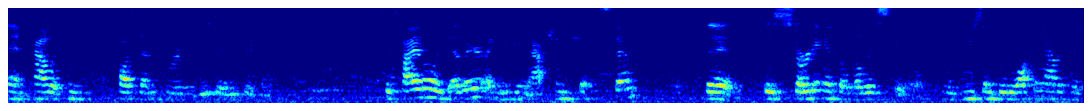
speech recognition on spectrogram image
and how it can cause them to refuse getting treatment. To tie it all together, I gave you an action step that is starting at the lowest scale, with you simply walking out of this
